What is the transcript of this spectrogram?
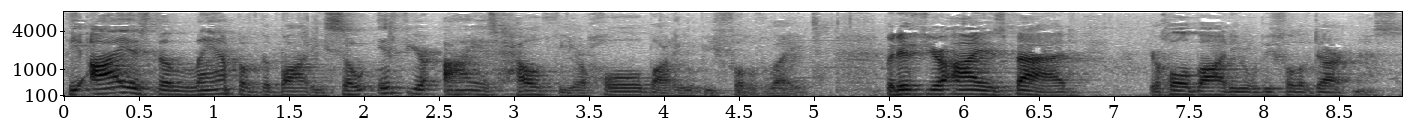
The eye is the lamp of the body, so if your eye is healthy, your whole body will be full of light. But if your eye is bad, your whole body will be full of darkness.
